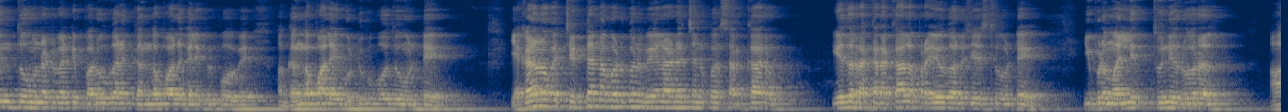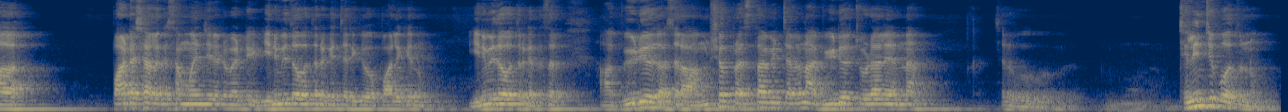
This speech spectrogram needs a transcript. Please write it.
ఇంతో ఉన్నటువంటి పరువు కనుక గంగపాలు కలిపిపోవే ఆ గంగపాలే కొట్టుకుపోతూ ఉంటే ఎక్కడైనా ఒక చెట్టన్న పట్టుకొని వేలాడొచ్చు అనుకున్న సర్కారు ఏదో రకరకాల ప్రయోగాలు చేస్తూ ఉంటే ఇప్పుడు మళ్ళీ తుని రూరల్ ఆ పాఠశాలకు సంబంధించినటువంటి ఎనిమిదవ తరగతి జరిగే ఓ పాలికను ఎనిమిదవ తరగతి అసలు ఆ వీడియో అసలు ఆ అంశం ప్రస్తావించాలని ఆ వీడియో చూడాలి అన్న అసలు చలించిపోతున్నాం.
